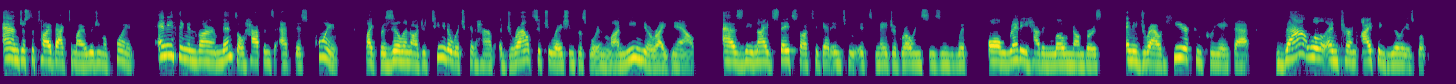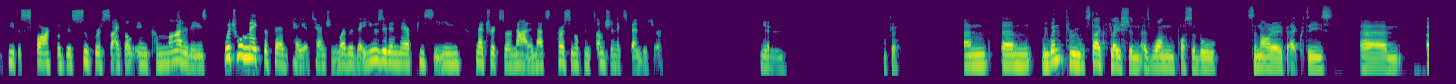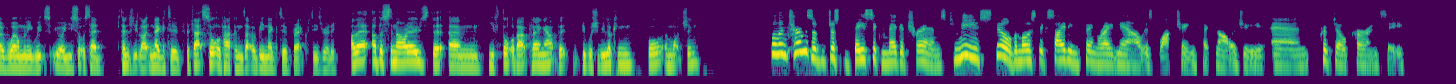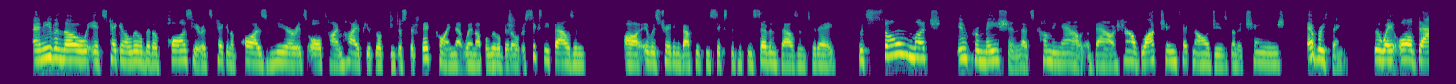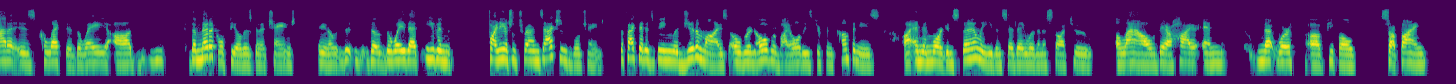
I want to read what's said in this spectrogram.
And just to tie back to my original point, anything environmental happens at this point, like Brazil and Argentina, which could have a drought situation because we're in La Nina right now, as the United States starts to get into its major growing seasons with already having low numbers. Any drought here can create that. That will, in turn, I think, really is what will be the spark of this super cycle in commodities, which will make the Fed pay attention, whether they use it in their PCE metrics or not. And that's personal consumption expenditure. Yeah. Okay. And um, we went through stagflation as one possible scenario for equities. Um, overwhelmingly, we, you sort of said potentially like negative. If that sort of happens, that would be negative for equities, really. Are there other scenarios that um, you've thought about playing out that people should be looking for and watching? Well, in terms of just basic mega trends, to me, still the most exciting thing right now is blockchain technology and cryptocurrency. And even though it's taken a little bit of pause here, it's taken a pause near its all time high. If you're looking just at Bitcoin, that went up a little bit over 60,000 uh, it was trading about 56 to 57,000 today. With so much information that's coming out about how blockchain technology is going to change everything the way all data is collected the way uh, the medical field is going to change you know the, the, the way that even financial transactions will change the fact that it's being legitimized over and over by all these different companies uh, and then morgan stanley even said they were going to start to allow their higher end net worth uh, people start buying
